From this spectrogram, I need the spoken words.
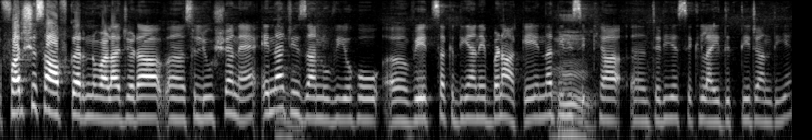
ਫਰਸ਼ ਸਾਫ਼ ਕਰਨ ਵਾਲਾ ਜਿਹੜਾ ਸੋਲੂਸ਼ਨ ਹੈ ਇਹਨਾਂ ਚੀਜ਼ਾਂ ਨੂੰ ਵੀ ਉਹ ਵੇਚ ਸਕਦੀਆਂ ਨੇ ਬਣਾ ਕੇ ਇਹਨਾਂ ਦੀ ਵੀ ਸਿੱਖਿਆ ਜਿਹੜੀ ਹੈ ਸਿਖਲਾਈ ਦਿੱਤੀ ਜਾਂਦੀ ਹੈ।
